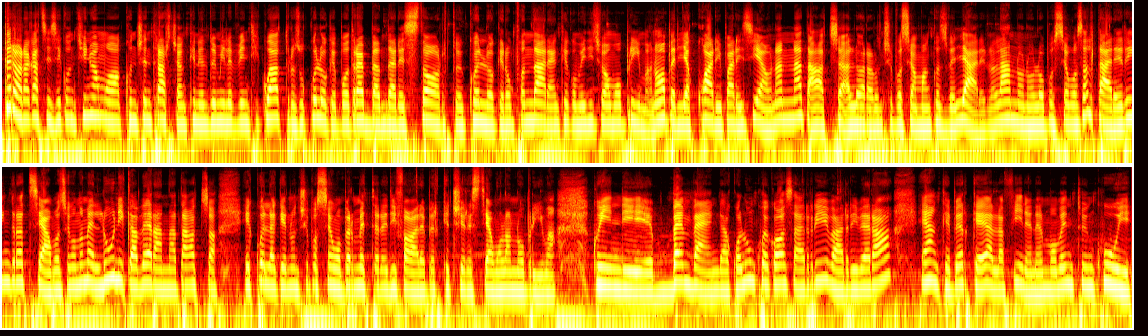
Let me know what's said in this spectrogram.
Però ragazzi se continuiamo a concentrarci anche nel 2024 su quello che potrebbe andare storto e quello che non può andare anche come dicevamo prima no, per gli acquari pare sia un'annataccia allora non ci possiamo manco svegliare. L'anno non lo possiamo saltare. Ringraziamo secondo me l'unica vera annataccia è quella che non ci possiamo permettere di fare perché ci restiamo l'anno prima. Quindi ben venga qualunque cosa arriva arriverà e anche perché alla fine nel momento in cui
